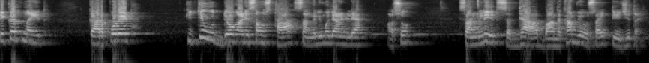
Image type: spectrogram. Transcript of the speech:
टिकत नाहीत. कार्पोरेट किती उद्योग आणि संस्था सांगलीमध्ये आणल्या? असो सांगलीत सध्या बांधकाम व्यवसाय तेजीत आहे.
